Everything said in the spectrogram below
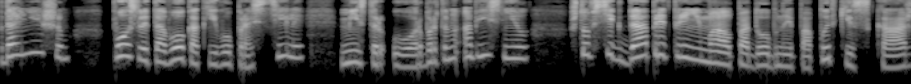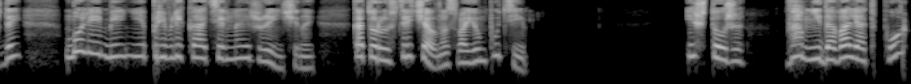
В дальнейшем, после того, как его простили, мистер Уорбертон объяснил, что всегда предпринимал подобные попытки с каждой более-менее привлекательной женщиной, которую встречал на своем пути. «И что же, вам не давали отпор?»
